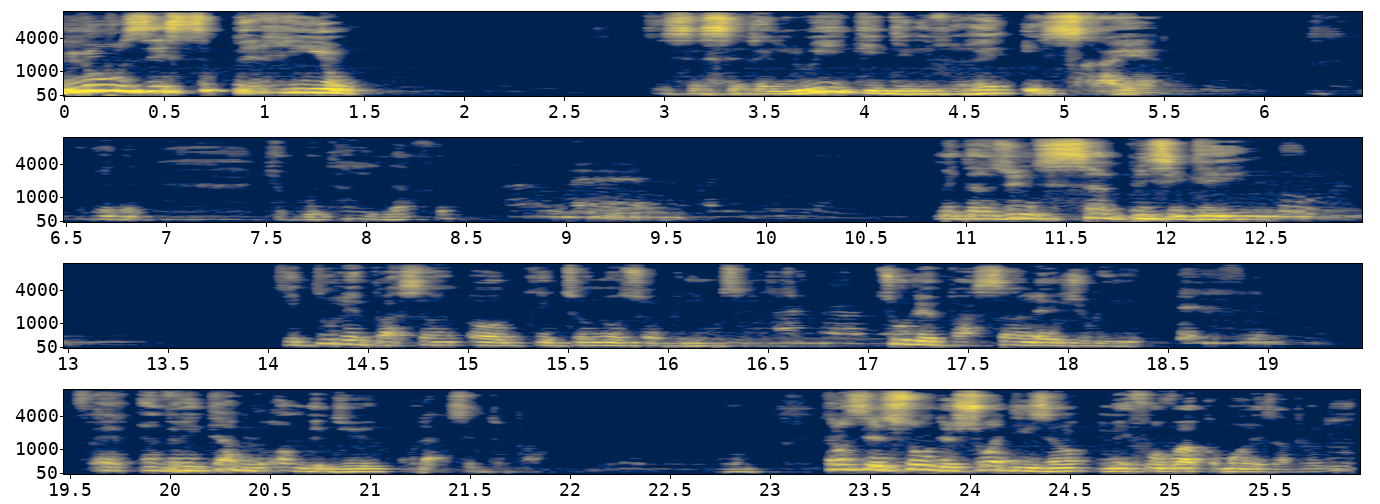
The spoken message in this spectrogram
nous espérions que ce serait lui qui délivrerait Israël. Et pourtant, il l'a fait. Mais dans une simplicité, que tous les passants, oh, que ton nom soit béni, mon Seigneur. Tous les passants les jouillaient. Frère, un véritable homme de Dieu, on ne l'accepte pas. Quand ce sont de soi-disant, mais il faut voir comment on les applaudit.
